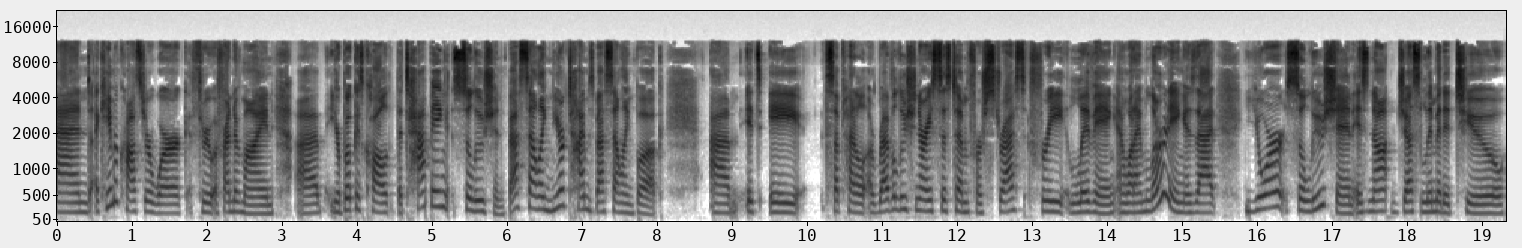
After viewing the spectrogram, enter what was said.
And I came across your work through a friend of mine. Uh, your book is called The Tapping Solution, best-selling New York Times best-selling book. Um, it's a subtitle a revolutionary system for stress-free living and what i'm learning is that your solution is not just limited to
